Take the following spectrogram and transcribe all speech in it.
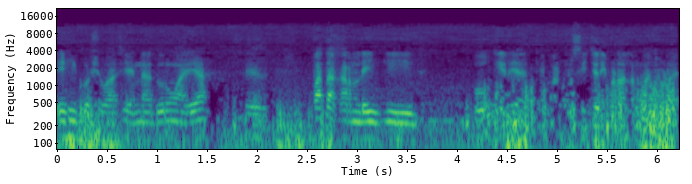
ਇਹੀ ਕੁਛ ਵਾ ਇੰਨਾ ਦੂਰੋਂ ਆਏ ਆ, ਤੇ ਪਤਾ ਕਰਨ ਲਈ ਕਿ ਉਹ ਕੀ ਰਿਹਾ ਇੱਥੇ? ਪਰ ਪ੍ਰੋਸੀਜਰ ਹੀ ਬੜਾ ਲੰਮਾ ਚੌੜਾ ਹੈ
